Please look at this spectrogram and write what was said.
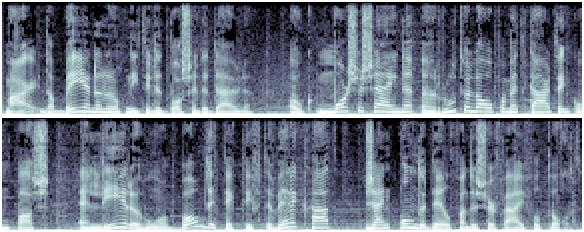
Maar dan ben je er nog niet in het bos en de duinen. Ook morsen zijnen, een route lopen met kaart en kompas... en leren hoe een boomdetectief te werk gaat... zijn onderdeel van de survivaltocht.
